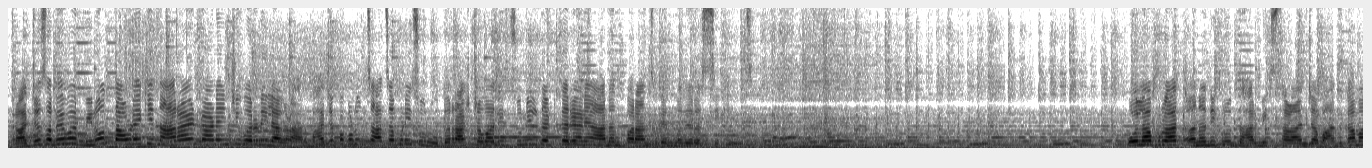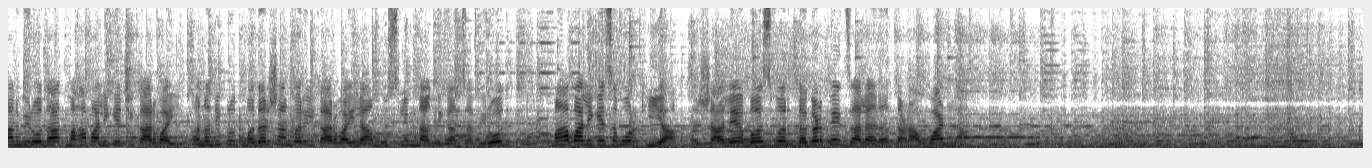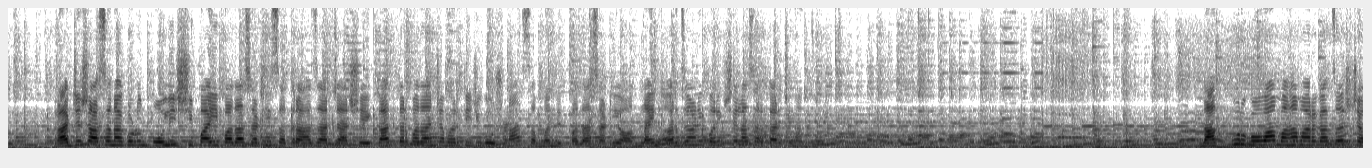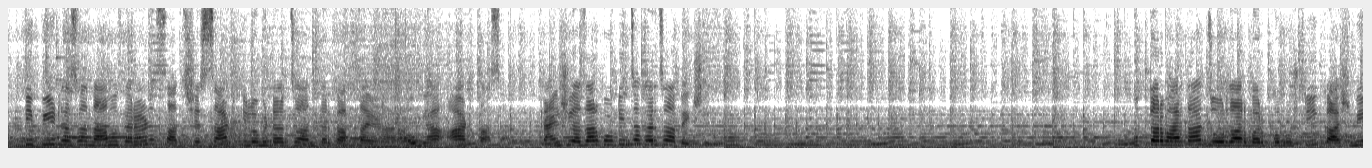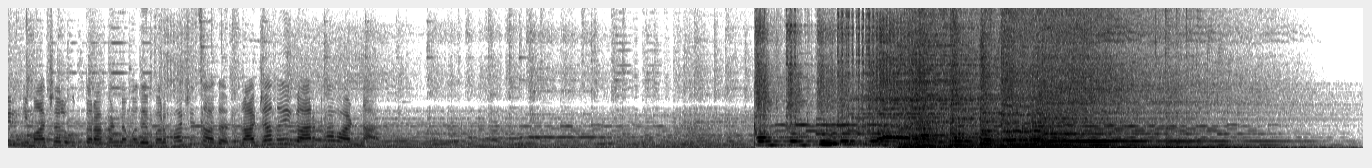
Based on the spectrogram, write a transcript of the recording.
राज्यसभेवर विनोद तावडे की नारायण राणेंची वर्णी लागणार? भाजपकडून चाचपणी सुरू तर राष्ट्रवादीत सुनील तटकरे आणि आनंद परांजपेंमध्ये रस्सीखेच. कोल्हापुरात अनधिकृत धार्मिक स्थळांच्या बांधकामांविरोधात महापालिकेची कारवाई. अनधिकृत मदरशांवरील कारवाईला मुस्लिम नागरिकांचा विरोध. महापालिकेसमोर ठिया तर शालेय बसवर दगडफेक झाल्यानं तणाव वाढला. राज्य शासनाकडून पोलीस शिपाई पदासाठी सतरा हजार चारशे एकाहत्तर पदांच्या भरतीची घोषणा. संबंधित पदासाठी ऑनलाईन अर्ज आणि परीक्षेला सरकारची मंजुरी. नागपूर गोवा महामार्गाचं शक्तीपीठ असं नामकरण सातशे साठ किलोमीटरचं अंतर कापता येणार. अवघ्या आठ तासात. त्र्याऐंशी हजार कोटींचा खर्च अपेक्षित. उत्तर भारतात जोरदार बर्फवृष्टी. काश्मीर हिमाचल उत्तराखंडमध्ये बर्फाची चादर. राज्यातही गारठा वाढणार.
